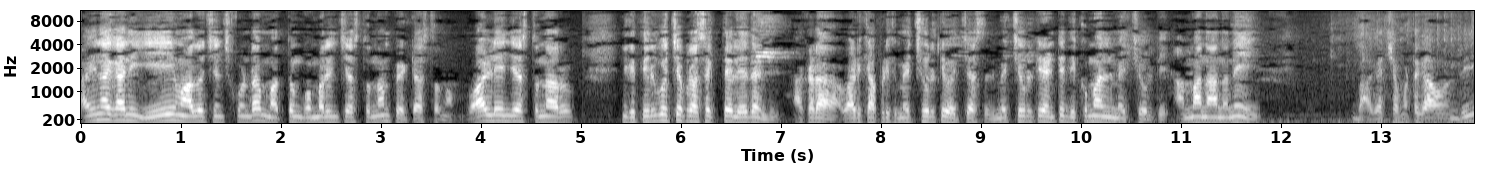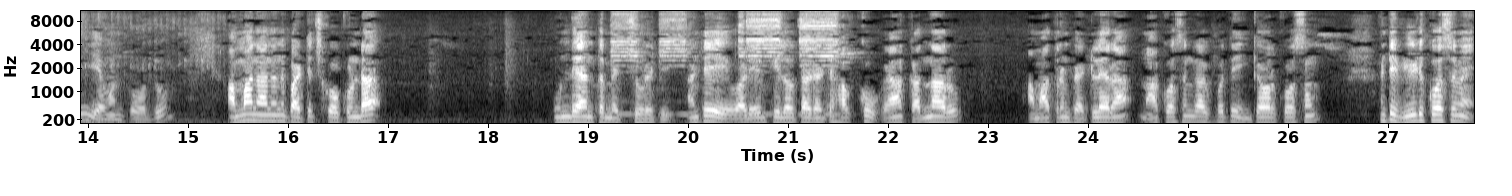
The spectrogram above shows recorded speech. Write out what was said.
అయినా కానీ ఏం ఆలోచించకుండా మొత్తం గుమ్మరించేస్తున్నాం పెట్టేస్తున్నాం. వాళ్ళు ఏం చేస్తున్నారు? ఇక తిరిగి వచ్చే ప్రసక్తే లేదండి. అక్కడ వాడికి అప్పటికి మెచ్యూరిటీ వచ్చేస్తుంది. మెచ్యూరిటీ అంటే దిక్కుమాలిన మెచ్యూరిటీ. అమ్మా నాన్నని బాగా చెమటగా ఉంది ఏమనుకోవద్దు. అమ్మా నాన్నని పట్టించుకోకుండా ఉండేంత మెచ్యూరిటీ. అంటే వాడు ఏం ఫీల్ అవుతాడంటే హక్కు. కన్నారు. ఆ మాత్రం పెట్టలేరా? నా కోసం కాకపోతే ఇంకెవరి కోసం? అంటే వీడి కోసమే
